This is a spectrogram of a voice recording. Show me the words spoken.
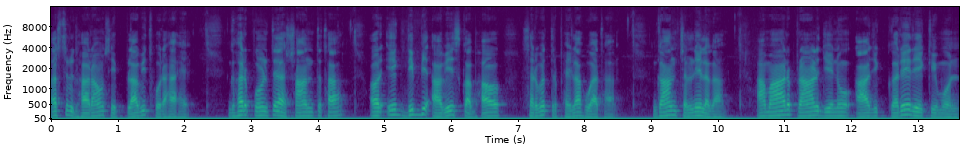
अश्रुधाराओं से प्लावित हो रहा है। घर पूर्णतः शांत था और एक दिव्य आवेश का भाव सर्वत्र फैला हुआ था। गान चलने लगा। आमार प्राण जेनो आज करे रे के मोन।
